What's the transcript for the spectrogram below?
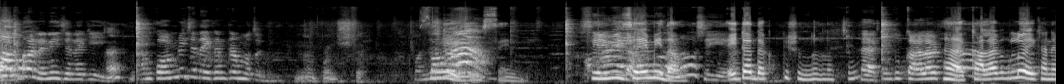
কম ওখানে নিচে নাকি? হ্যাঁ? দাম কম নিচে না এখানকার মতনই? না পঞ্চাশটা সেম সেমই সেমই দাম। এইটা দেখো কি সুন্দর লাগছে। হ্যাঁ কিন্তু কালার হ্যাঁ কালারগুলো এখানে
